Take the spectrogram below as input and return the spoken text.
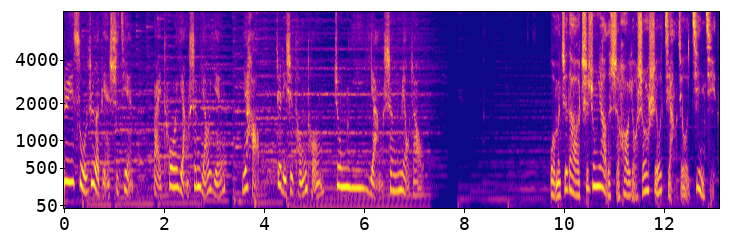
追溯热点事件，摆脱养生谣言也好。这里是彤彤中医养生妙招。我们知道吃中药的时候，有时候是有讲究、禁忌的。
